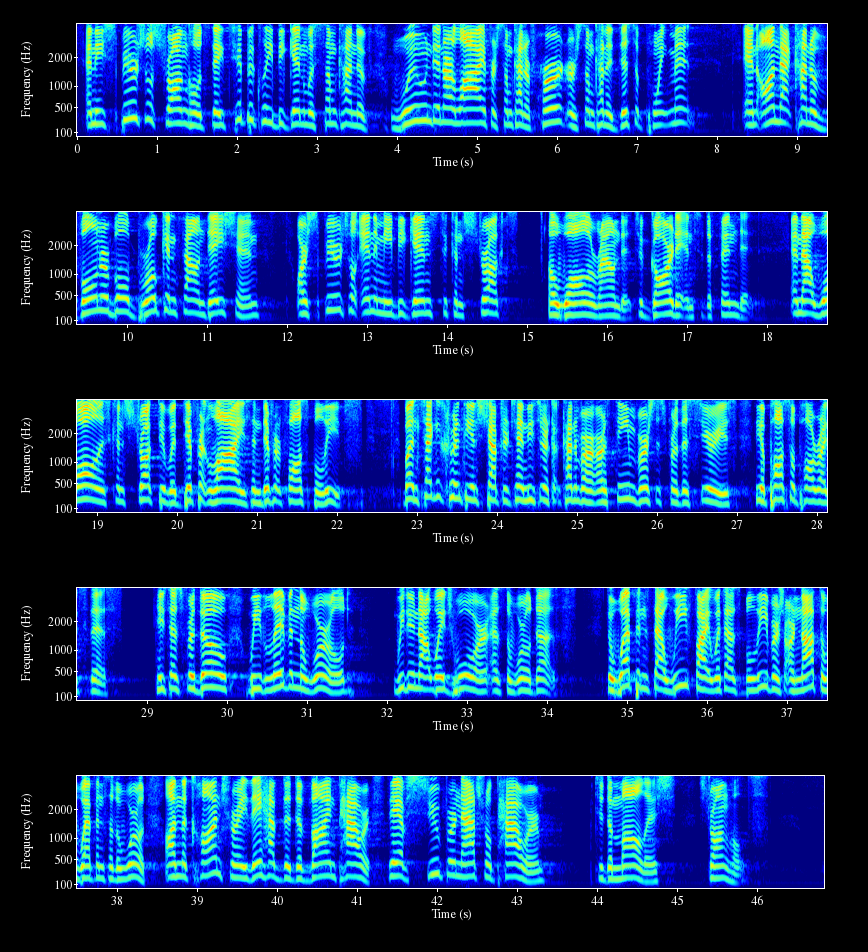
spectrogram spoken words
And these spiritual strongholds, they typically begin with some kind of wound in our life or some kind of hurt or some kind of disappointment. And on that kind of vulnerable, broken foundation, our spiritual enemy begins to construct a wall around it, to guard it and to defend it. And that wall is constructed with different lies and different false beliefs. But in Second Corinthians chapter 10, these are kind of our, our theme verses for this series. The Apostle Paul writes this he says, For though we live in the world, we do not wage war as the world does. The weapons that we fight with as believers are not the weapons of the world. On the contrary, they have the divine power, they have supernatural power to demolish strongholds.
